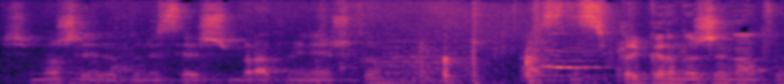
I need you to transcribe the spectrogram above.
ще може ли да донесеш, брат ми, нещо? Аз да си прегърна жената.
